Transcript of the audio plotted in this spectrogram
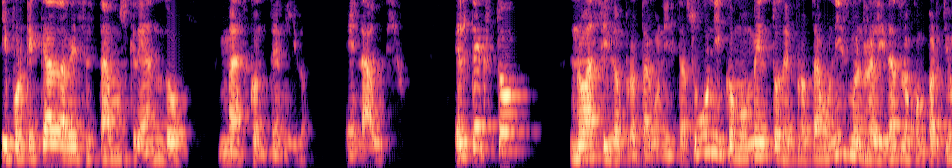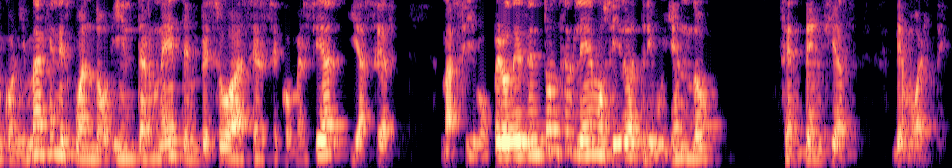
y porque cada vez estamos creando más contenido en audio. El texto no ha sido protagonista. Su único momento de protagonismo en realidad lo compartió con imágenes cuando Internet empezó a hacerse comercial y a ser masivo. Pero desde entonces le hemos ido atribuyendo sentencias de muerte.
